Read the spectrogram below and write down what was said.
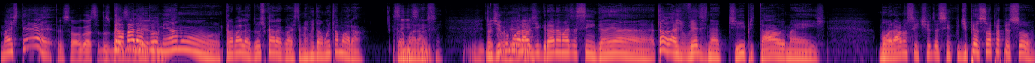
Mas tem. é, O pessoal gosta dos brasileiros. Trabalhador né? mesmo, trabalhador, os caras gostam, mas me dão muita moral. Dão Sim, moral, sim. assim. Não é digo correria. moral de grana, mas assim, ganha. Tá, às vezes, né? Tip e tal, mas. Moral no sentido assim, de pessoa pra pessoa.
